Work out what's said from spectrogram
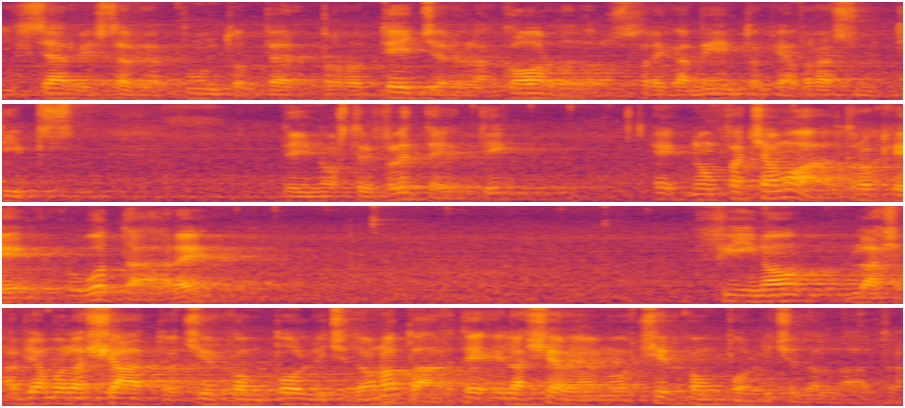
il serving serve appunto per proteggere la corda dallo sfregamento che avrà sul tips dei nostri flettenti e non facciamo altro che ruotare fino, abbiamo lasciato circa un pollice da una parte e lasceremo circa un pollice dall'altra.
